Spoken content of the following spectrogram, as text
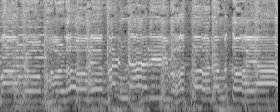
मारो भोलो है भंडारी बहुत रम तो रमतोया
